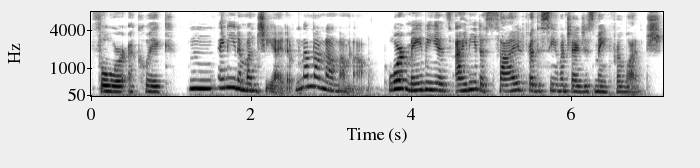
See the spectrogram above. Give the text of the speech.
for a quick, mm, I need a munchie item? Nom, nom, nom, nom, nom. Or maybe it's, I need a side for the sandwich I just made for lunch.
